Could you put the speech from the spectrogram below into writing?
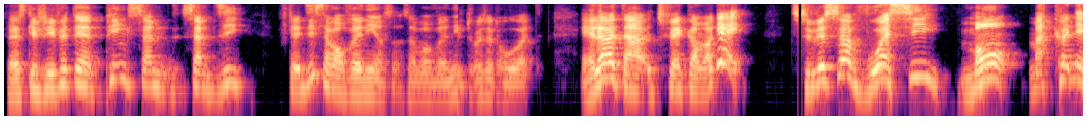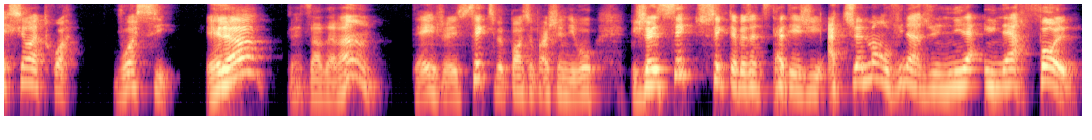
Parce que j'ai fait un ping samedi. Je te dis, ça va revenir, ça. Ça va revenir. Trop. Et là, tu fais comme, OK, tu veux ça? Voici mon, ma connexion à toi. Voici. Et là, tu te demande. je sais que tu veux passer au prochain niveau. Je sais que tu sais que tu as besoin de stratégie. Actuellement, on vit dans une, une ère folle.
